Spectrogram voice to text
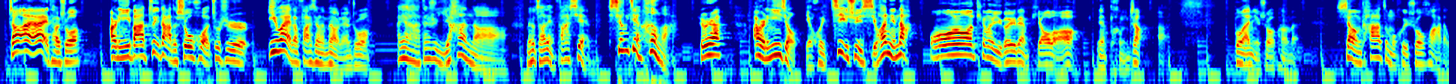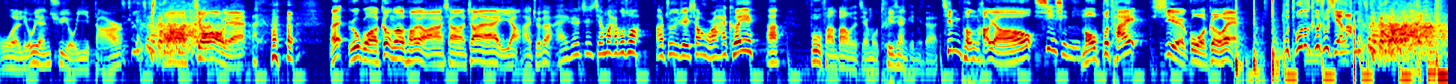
张爱爱她说，二零一八最大的收获就是意外的发现了妙语连珠。哎呀，但是遗憾呢，没有早点发现，相见恨啊，是不是？二零一九也会继续喜欢您的。哦，听了宇哥有点飘了啊，有点膨胀啊。不瞒你说，朋友们，像他这么会说话的，我留言区有一沓儿 啊，骄傲脸。哎，如果更多的朋友啊，像张爱爱一样啊，觉得哎这这节目还不错啊，注意这小伙还可以啊，不妨把我的节目推荐给你的亲朋好友。谢谢你，某不才，谢过各位。我头都磕出血了。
